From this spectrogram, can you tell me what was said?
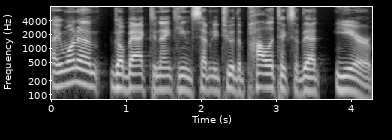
I want to go back to 1972, the politics of that year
